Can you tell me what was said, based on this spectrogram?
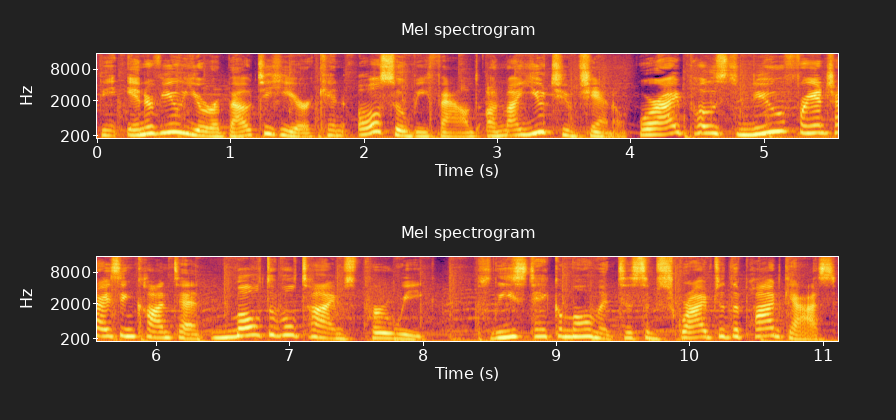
The interview you're about to hear can also be found on my YouTube channel, where I post new franchising content multiple times per week. Please take a moment to subscribe to the podcast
